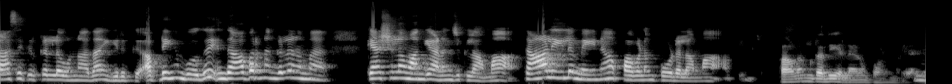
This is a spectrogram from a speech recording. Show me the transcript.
ராசி கற்கள்ல ஒன்னாதான் இருக்கு. அப்படிங்கும்போது இந்த ஆபரணங்களை நம்ம கேஷுவலா வாங்கி அணிஞ்சுக்கலாமா? தாலியில மெயினா பவளம் போடலாமா? அப்படிங்கிற பவளம்ன்றது எல்லாரும் போட முடியாது.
